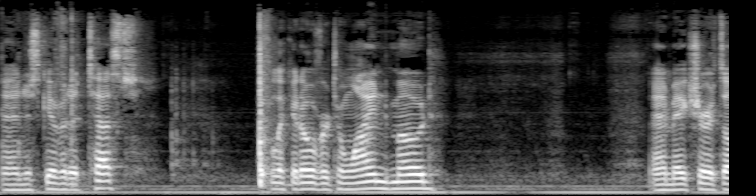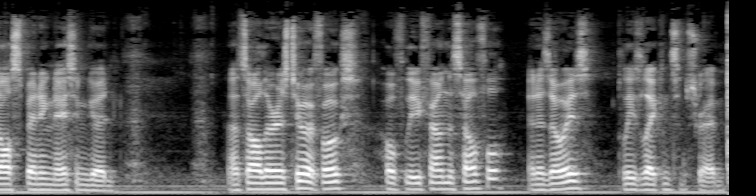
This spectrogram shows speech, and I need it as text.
and just give it a test. Flick it over to wind mode and make sure it's all spinning nice and good. That's all there is to it, folks. Hopefully you found this helpful, and as always, please like and subscribe.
